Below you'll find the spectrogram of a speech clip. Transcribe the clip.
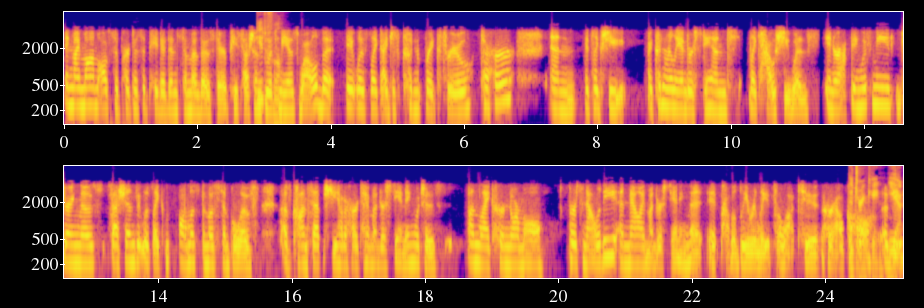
and my mom also participated in some of those therapy sessions Beautiful. with me as well. But it was like I just couldn't break through to her. And it's like she I couldn't really understand like how she was interacting with me during those sessions. It was like almost the most simple of of concepts she had a hard time understanding, which is unlike her normal personality. And now I'm understanding that it probably relates a lot to her alcohol the drinking. abuse.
